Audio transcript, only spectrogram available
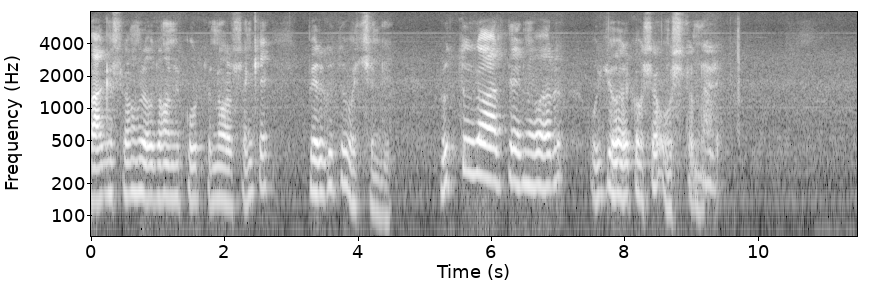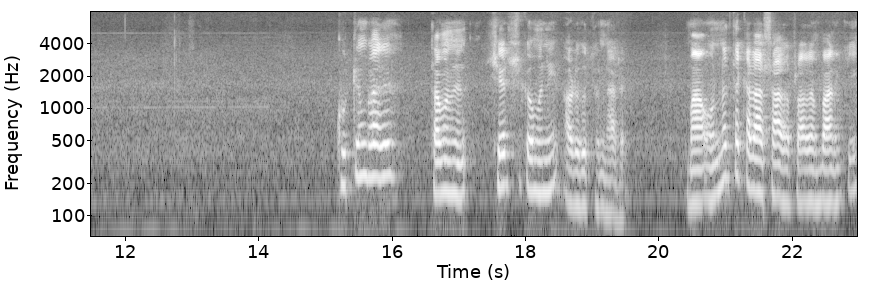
భాగస్వాములు అవుదామని కూర్చున్న వారి సంఖ్య పెరుగుతూ వచ్చింది. వృత్తుల్లో ఆరితేరిన వారు ఉద్యోగాల కోసం వస్తున్నారు. కుటుంబాలు తమను చేర్చుకోమని అడుగుతున్నారు. మా ఉన్నత కళాశాల ప్రారంభానికి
